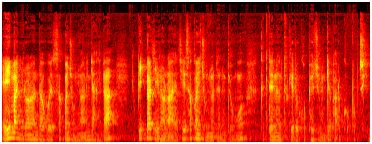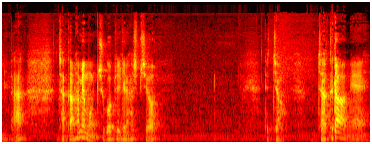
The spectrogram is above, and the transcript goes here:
A만 일어난다고 해서 사건이 종료하는 게 아니라 B까지 일어나야지 사건이 종료되는 경우 그때는 두 개를 곱해주는 게 바로 곱법칙입니다. 잠깐 화면 멈추고 필기를 하십시오. 됐죠? 자, 그 다음에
